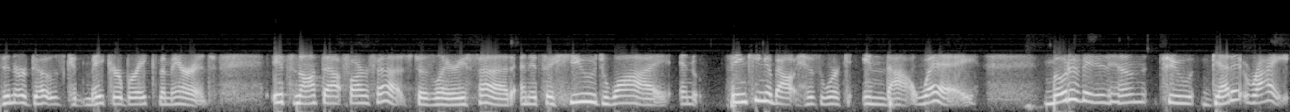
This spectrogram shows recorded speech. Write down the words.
dinner goes could make or break the marriage. It's not that far fetched, as Larry said, and it's a huge why. And thinking about his work in that way motivated him to get it right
